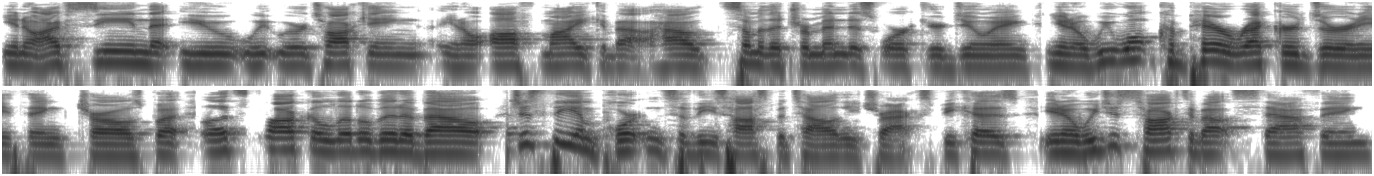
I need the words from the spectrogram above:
You know, I've seen that you, we, we were talking, you know, off mic about how some of the tremendous work you're doing. You know, we won't compare records or anything, Charles, but let's talk a little bit about just the importance of these hospitality tracks because, you know, we just talked about staffing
